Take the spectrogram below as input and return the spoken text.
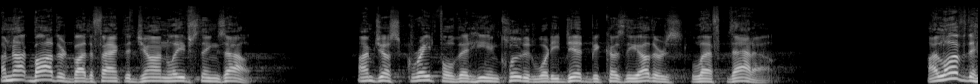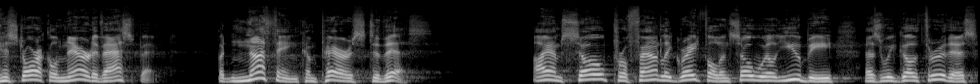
I'm not bothered by the fact that John leaves things out. I'm just grateful that he included what he did because the others left that out. I love the historical narrative aspect, but nothing compares to this. I am so profoundly grateful, and so will you be as we go through this,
